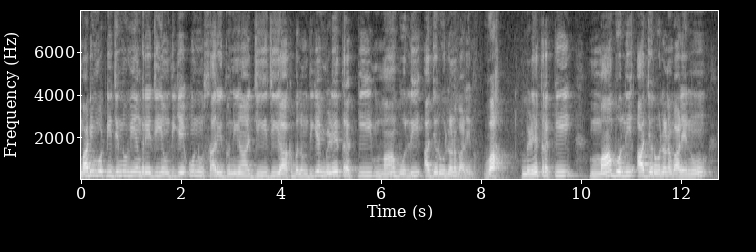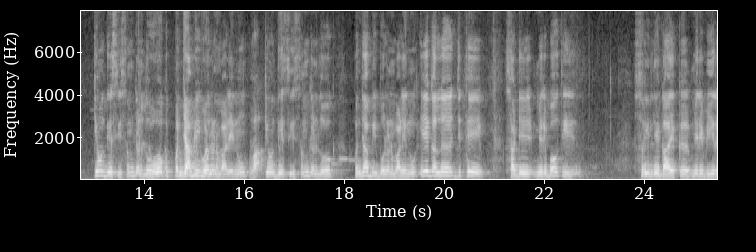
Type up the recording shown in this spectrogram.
ਮਾੜੀ ਮੋਟੀ ਜਿਹਨੂੰ ਵੀ ਅੰਗਰੇਜ਼ੀ ਆਉਂਦੀ ਏ ਉਹਨੂੰ ਸਾਰੀ ਦੁਨੀਆ ਜੀ ਜੀ ਆਖ ਬੁਲਾਉਂਦੀ ਏ ਮਿਲੇ ਤਰੱਕੀ ਮਾਂ ਬੋਲੀ ਅੱਜ ਰੋਲਣ ਵਾਲੇ ਨੂੰ। ਵਾਹ! ਮਿਲੇ ਤਰੱਕੀ ਮਾਂ ਬੋਲੀ ਅੱਜ ਰੋਲਣ ਵਾਲੇ ਨੂੰ ਕਿਉਂ ਦੇਸੀ ਸਮਝਣ ਲੋਕ ਪੰਜਾਬੀ ਬੋਲਣ ਵਾਲੇ ਨੂੰ। ਕਿਉਂ ਦੇਸੀ ਸਮਝਣ ਲੋਕ ਪੰਜਾਬੀ ਬੋਲਣ ਵਾਲੇ ਨੂੰ? ਇਹ ਗੱਲ ਜਿੱਥੇ ਸਾਡੇ ਮੇਰੇ ਬਹੁਤ ਹੀ ਸੁਰੀਲੇ ਗਾਇਕ ਮੇਰੇ ਵੀਰ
